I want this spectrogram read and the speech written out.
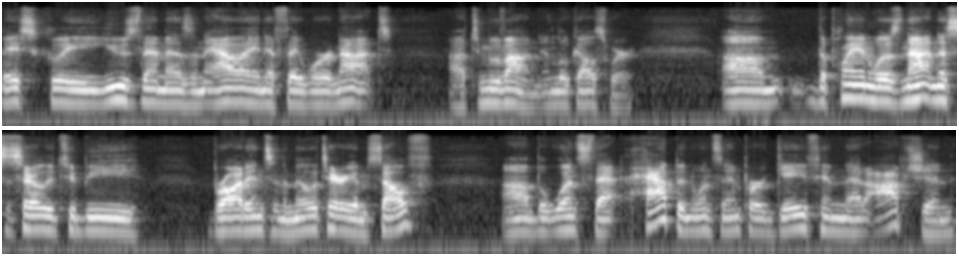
basically use them as an ally, and if they were not, uh, to move on and look elsewhere. Um, the plan was not necessarily to be brought into the military himself, uh, but once that happened, once the Emperor gave him that option,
